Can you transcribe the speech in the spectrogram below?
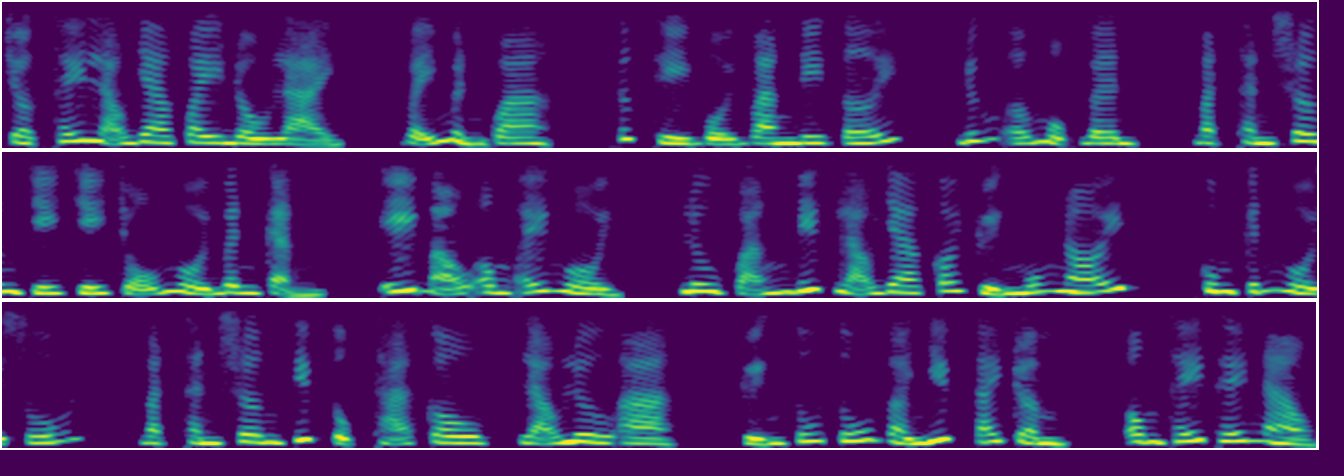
chợt thấy lão gia quay đầu lại, vẫy mình qua, tức thì vội vàng đi tới, đứng ở một bên, Bạch Thành Sơn chỉ chỉ chỗ ngồi bên cạnh, ý bảo ông ấy ngồi, Lưu Quảng biết lão gia có chuyện muốn nói, cung kính ngồi xuống, Bạch Thành Sơn tiếp tục thả câu, lão Lưu à, chuyện tú tú và nhiếp tái trầm, ông thấy thế nào,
